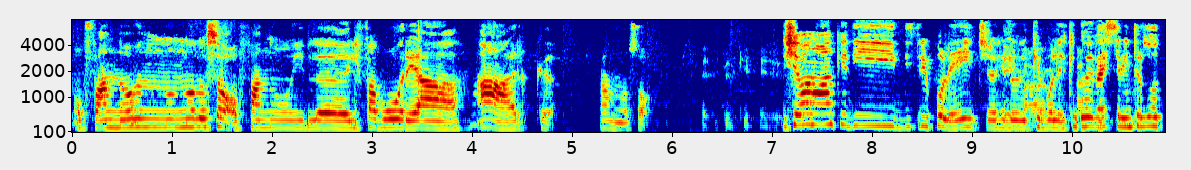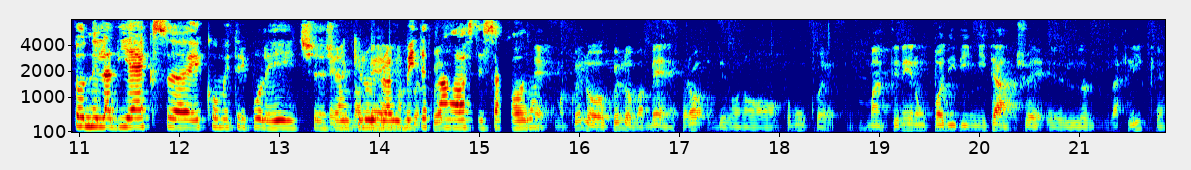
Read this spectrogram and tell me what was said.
o fanno, non, non lo so, o fanno il, il favore a, a Ark, però non lo so. Eh, perché, eh, Dicevano anche di, di Triple H che, Eh, dove- che vole- che doveva essere introdotto nella DX e come Triple H, cioè Eh, anche lui bene, probabilmente que- faranno la stessa cosa. Eh, ma quello, quello va bene, però devono comunque mantenere un po' di dignità, cioè eh, la click eh,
